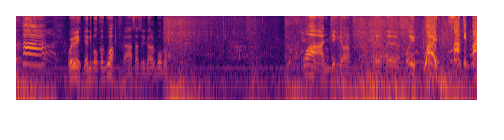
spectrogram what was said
Wih, wih, jangan dibawa ke gua. Dasar serigala goblok. Wah, anjing nih orang. Ayo, ayo, ayo. Woi, woi, sakit banget.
